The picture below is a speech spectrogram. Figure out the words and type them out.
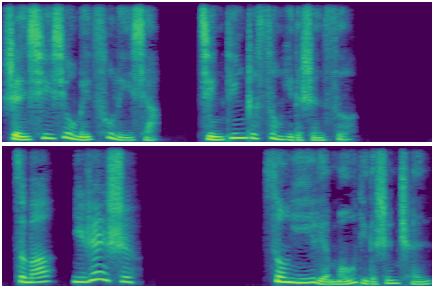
沈西秀眉蹙了一下，紧盯着宋毅的神色：“怎么，你认识？”宋毅一脸眸底的深沉。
